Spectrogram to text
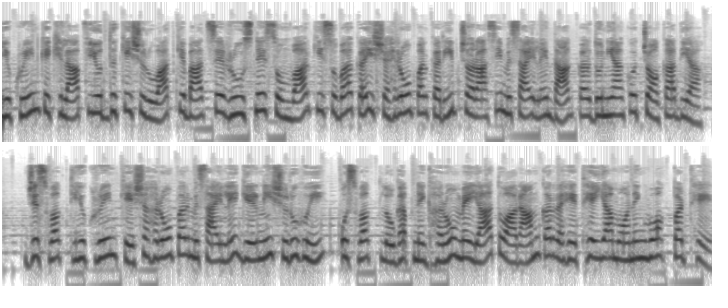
यूक्रेन के खिलाफ युद्ध की शुरुआत के बाद से रूस ने सोमवार की सुबह कई शहरों पर करीब चौरासी मिसाइलें दाग कर दुनिया को चौंका दिया। जिस वक्त यूक्रेन के शहरों पर मिसाइलें गिरनी शुरू हुई, उस वक्त लोग अपने घरों में या तो आराम कर रहे थे या मॉर्निंग वॉक पर थे।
